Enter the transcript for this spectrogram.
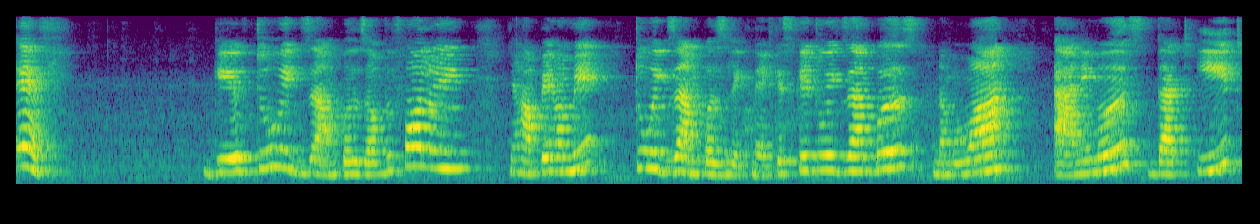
F. Give two examples of the following. यहाँ पे हमें two examples लिखने हैं किसके two examples? Number one, animals that eat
